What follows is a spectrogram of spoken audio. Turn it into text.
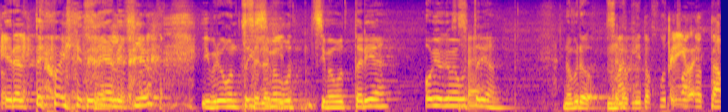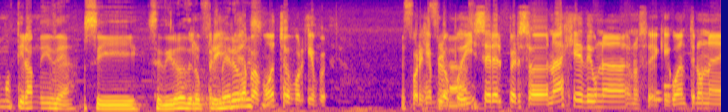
Era el tema que tenía elegido. Y pregunté si me, si me gustaría. Obvio que me Sí. gustaría. No, pero. Se más- lo quito justo Pero cuando igual- estábamos tirando ideas. Sí, se tiró de los primeros. mucho porque, por ejemplo, podéis ser el personaje de una, no sé, que cuenten una,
